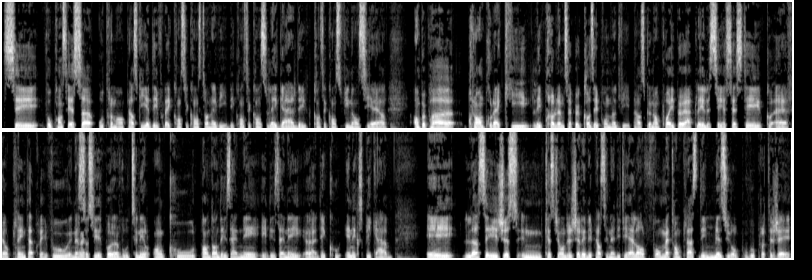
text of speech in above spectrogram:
c'est faut penser à ça autrement parce qu'il y a des vraies conséquences dans la vie, des conséquences légales, des conséquences financières. On peut pas prendre pour acquis les problèmes que ça peut causer pour notre vie parce qu'un employé peut appeler le CSST, euh, faire plainte après vous, une associé peut vous tenir en cours pendant des années et des années euh, à des coûts inexplicables. Et là, c'est juste une question de gérer les personnalités. Alors, faut mettre en place des mesures pour vous protéger.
